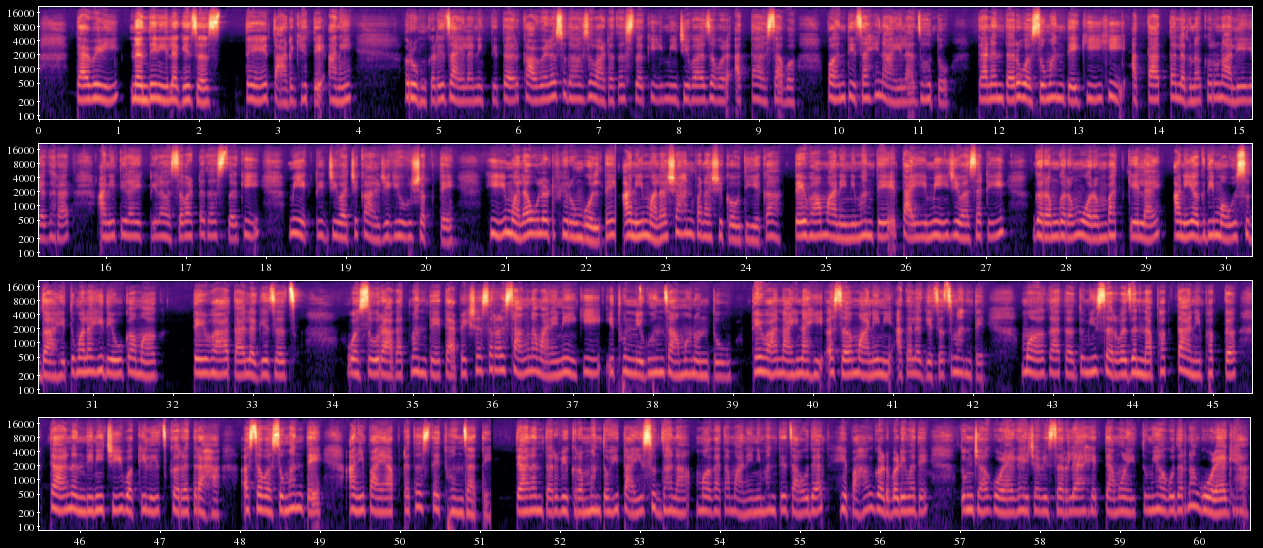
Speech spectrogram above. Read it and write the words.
त्यावेळी नंदिनी लगेचच ते ताट घेते आणि रूमकडे जायला निघते. तर काव्याला सुद्धा असं वाटत असतं की मी जीवाजवळ आत्ता असावं पण तिचाही नाईलाज होतो. त्यानंतर वसू म्हणते की ही आत्ता आत्ता लग्न करून आली आहे या घरात आणि तिला एकटीला असं वाटत असतं की मी एकटी जीवाची काळजी घेऊ शकते. ही मला उलट फिरून बोलते आणि मला शहाणपणा शिकवतीये का? तेव्हा मानिनी म्हणते ताई मी जीवासाठी गरम गरम वरम भात केलाय आणि अगदी मऊसुद्धा आहे. तुम्हाला ही देऊ का मग? तेव्हा आता लगेचच वसू रागात म्हणते त्यापेक्षा सरळ सांग ना मानिनी की इथून निघून जा म्हणून तू. तेव्हा नाही नाही असं मानिनी आता लगेचच म्हणते. मग आता तुम्ही सर्वजणना फक्त आणि फक्त त्या नंदिनीची वकिलीच करत राहा असं वसू म्हणते आणि पाया आपटतच तेथून जाते. त्यानंतर विक्रम म्हणतो ही ताईसुद्धा ना. मग आता मानिनी म्हणते जाऊ द्यात हे पहा गडबडीमध्ये तुमच्या गोळ्या घ्यायच्या विसरल्या आहेत त्यामुळे तुम्ही अगोदर ना गोळ्या घ्या.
